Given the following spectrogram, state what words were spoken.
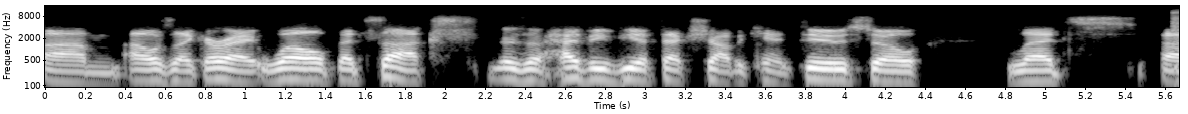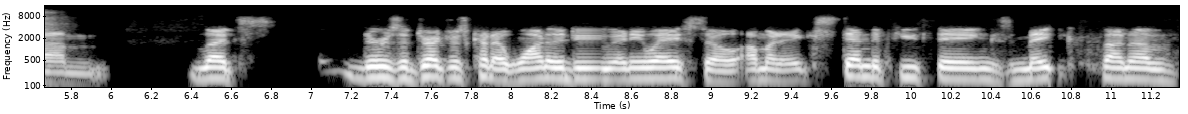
um, I was like, all right, well, that sucks. There's a heavy VFX shot we can't do. So let's, um, let's, there's a director's cut I wanted to do anyway. So I'm going to extend a few things, make fun of,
